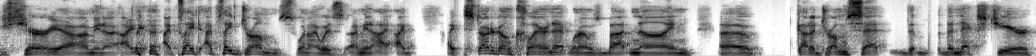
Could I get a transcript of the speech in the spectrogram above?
sure, yeah. I mean, I, I I played I played drums when I was. I mean, I I, I started on clarinet when I was about nine. Uh, got a drum set the, the next year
